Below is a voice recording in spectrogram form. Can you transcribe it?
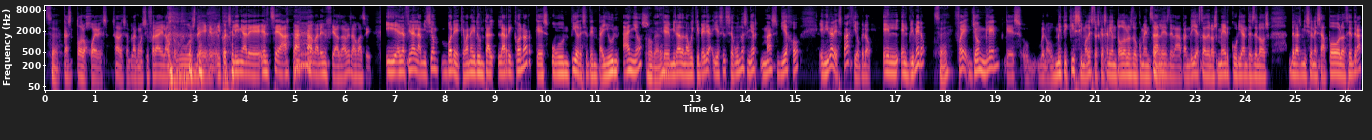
Sí. casi todos los jueves, ¿sabes? En plan, como si fuera el autobús de el coche línea de Elche a, a Valencia, ¿sabes? Algo así. Y al final la misión pone que van a ir un tal Larry Connor, que es un tío de 71 años, que he mirado en la Wikipedia, y es el segundo señor más viejo en ir al espacio, pero el, el primero Sí. fue John Glenn, que es bueno, un mitiquísimo de estos que salieron todos los documentales de la pandilla esta de los Mercury antes de los de las misiones Apolo, etcétera,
